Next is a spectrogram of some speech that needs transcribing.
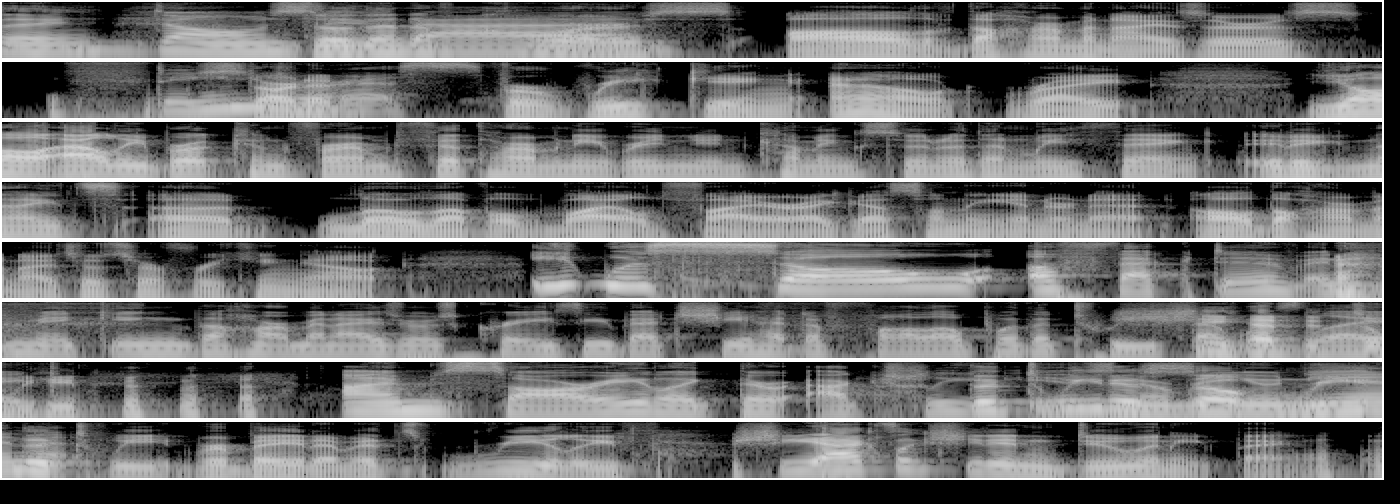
something. Don't. So do then, that. of course, all of the harmonizers started freaking out, right? Y'all, Ally Brooke confirmed Fifth Harmony reunion coming sooner than we think. It ignites a low level wildfire, I guess, on the internet. All the harmonizers are freaking out. It was so effective in making the harmonizers crazy that she had to follow up with a tweet She that had was to like, tweet. "I'm sorry, like there actually the tweet is is, no so. reunion." Read the tweet verbatim. It's really. f- She acts like she didn't do anything.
